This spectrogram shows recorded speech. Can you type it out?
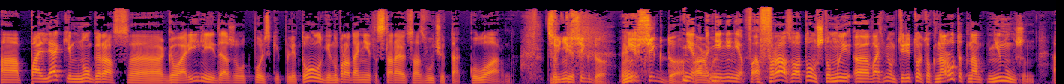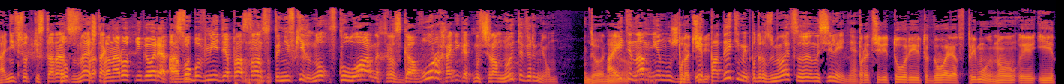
А поляки много раз э, говорили, и даже вот польские политологи, ну, правда, они это стараются озвучивать так, кулуарно. Да не всегда. Не всегда. Нет, не, не, не. Фразу о том, что мы э, возьмем территорию, только народ это нам не нужен. Они все-таки стараются, ну, знаешь, про, так. Про народ не говорят. Особо а вот... в медиапространство-то не вкидывают. Но в кулуарных разговорах они говорят, мы все равно это вернем. Да, а не, эти нам не нужны. Про и под этими подразумевается население. Про территории это говорят впрямую. Ну, и, и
